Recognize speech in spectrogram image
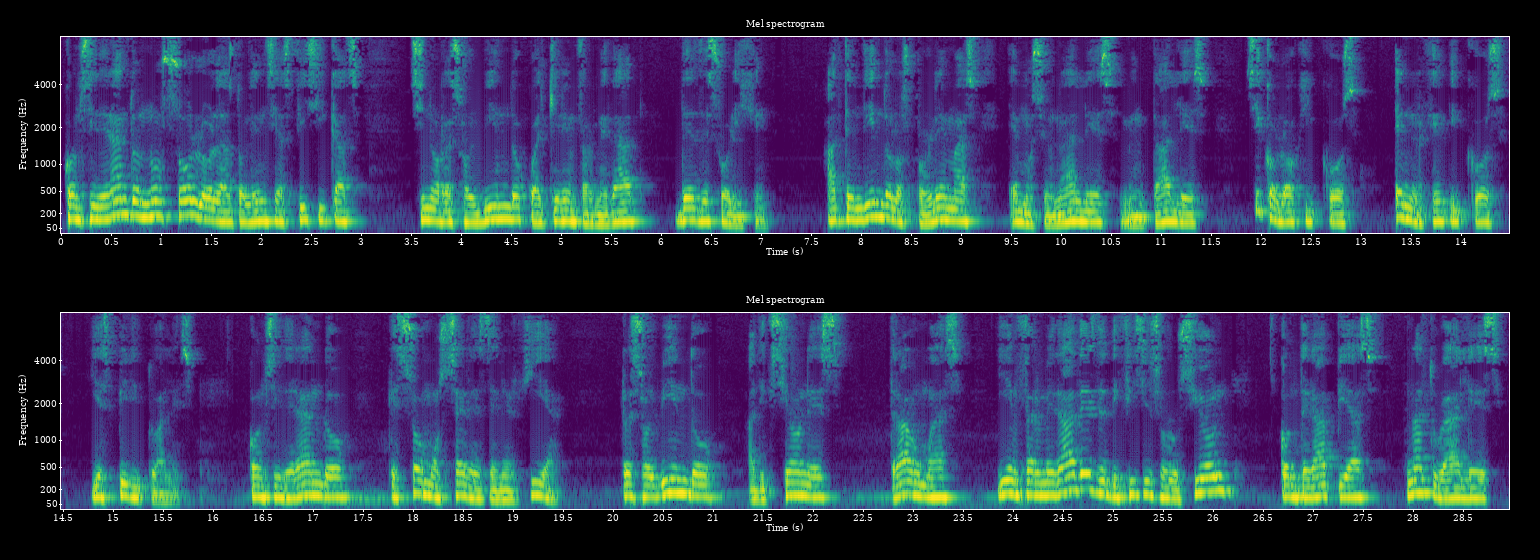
considerando no solo las dolencias físicas, sino resolviendo cualquier enfermedad desde su origen, atendiendo los problemas emocionales, mentales, psicológicos, energéticos y espirituales, considerando que somos seres de energía, resolviendo adicciones, traumas y enfermedades de difícil solución con terapias naturales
